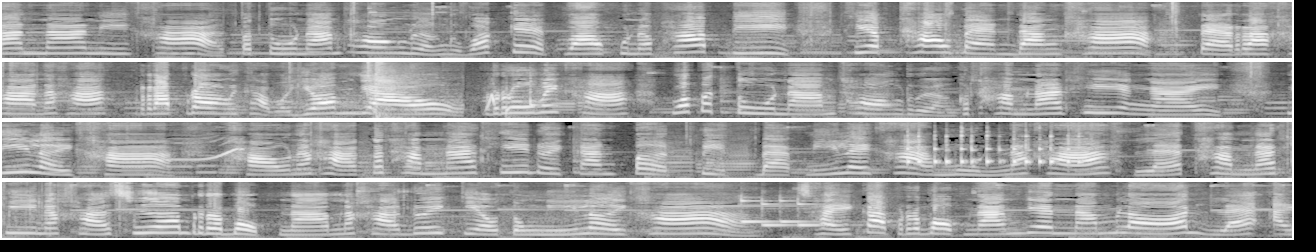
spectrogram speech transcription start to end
ด้านหน้านี้ค่ะ ประตูน้ำทองเหลืองหรือว่าเกตวาวคุณภาพดี เทียบเท่า แบรนด์ดังค่ะ แต่ราคานะคะ รับรองเลยค่ะว่าย่อมเยา รู้ไหมคะ ว่าประตูน้ำทองเหลืองเขาทำหน้าที่ยังไง นี่เลยค่ะเขานะคะก็ทำหน้าที่โดยการเปิดปิดแบบนี้เลยค่ะ หมุนนะคะ และทำหน้าที่นะคะ เชื่อมระบบน้ำนะคะ ด้วยเกลียวตรงนี้เลยค่ะใช้กับระบบน้ำเย็นน้ำร้อน และไอ้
